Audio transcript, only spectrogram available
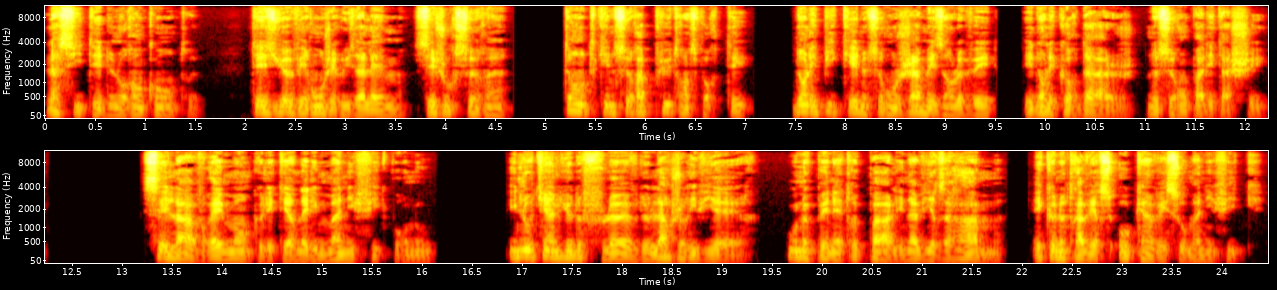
la cité de nos rencontres. Tes yeux verront Jérusalem, séjour serein, tente qui ne sera plus transportée, dont les piquets ne seront jamais enlevés et dont les cordages ne seront pas détachés. C'est là vraiment que l'Éternel est magnifique pour nous. Il nous tient lieu de fleuves, de larges rivières, où ne pénètrent pas les navires à rames, et que ne traverse aucun vaisseau magnifique.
